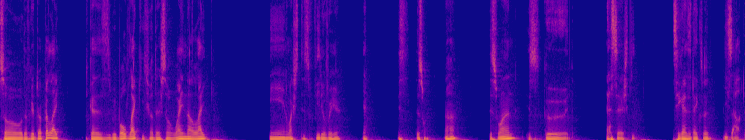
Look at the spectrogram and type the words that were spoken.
So don't forget to drop a like because we both like each other. So why not like and watch this video over here? This one. Uh huh. This one is good. Sir. See you guys next one. Peace out.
